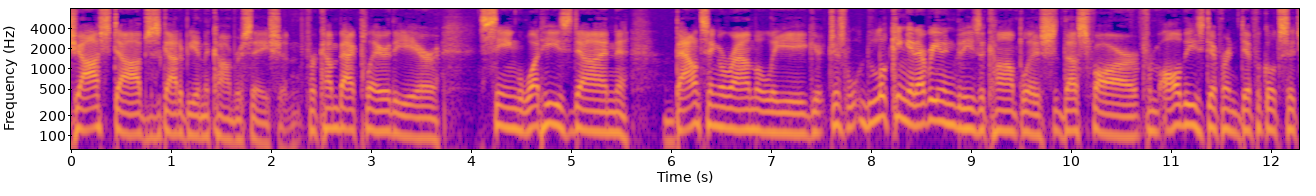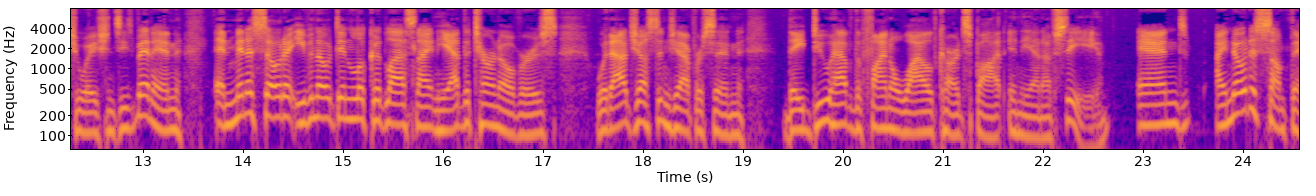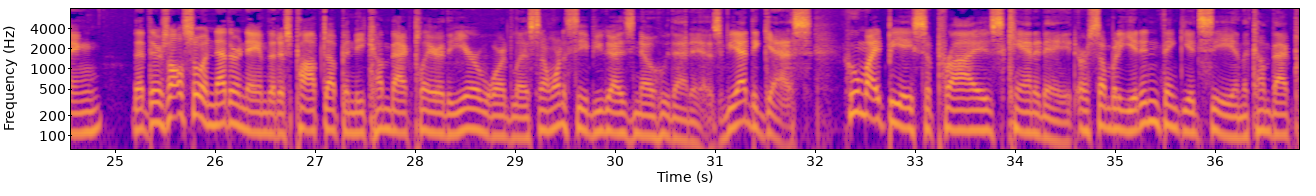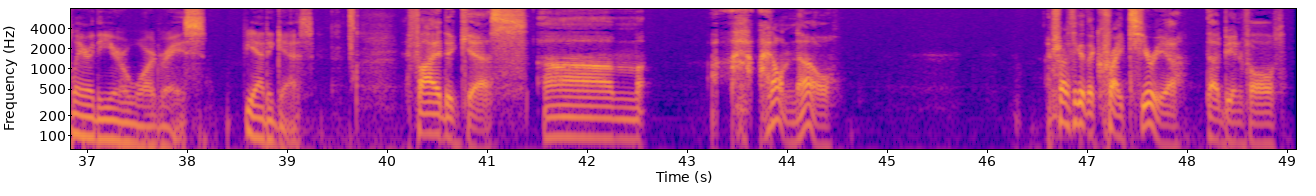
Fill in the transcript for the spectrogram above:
Josh Dobbs has got to be in the conversation for comeback player of the year. Seeing what he's done, bouncing around the league, just looking at everything that he's accomplished thus far from all these different difficult situations he's been in. And Minnesota, even though it didn't look good last night and he had the turnovers, without Justin Jefferson, they do have the final wild card spot in the NFC. And I noticed something that there's also another name that has popped up in the Comeback Player of the Year award list. And I want to see if you guys know who that is. If you had to guess, who might be a surprise candidate or somebody you didn't think you'd see in the Comeback Player of the Year award race? If you had to guess. If I had to guess, um, I don't know. I'm trying to think of the criteria that'd be involved.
